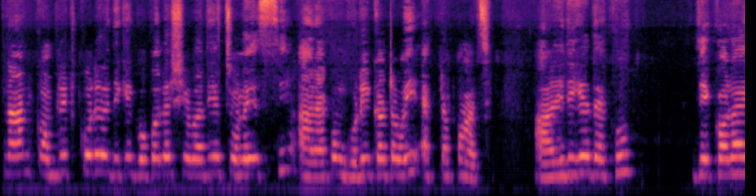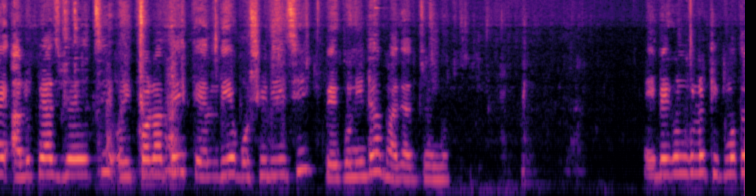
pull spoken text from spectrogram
স্নান কমপ্লিট করে ওইদিকে গোপালের সেবা দিয়ে চলে এসেছি, আর এখন ঘড়ির কাটা ওই একটা পাঁচ। আর এদিকে দেখো যে কড়াই আলু পেঁয়াজ ভেজেছি ওই কড়াতেই তেল দিয়ে বসিয়ে দিয়েছি বেগুনিটা ভাজার জন্য। এই বেগুনগুলো ঠিক মতো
